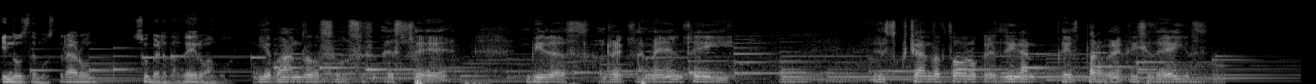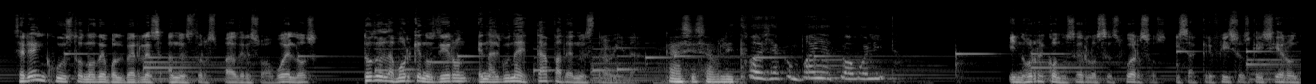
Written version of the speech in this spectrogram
y nos demostraron su verdadero amor. llevando sus este, vidas rectamente y escuchando todo lo que les digan que es para beneficio de ellos. Sería injusto no devolverles a nuestros padres o abuelos todo el amor que nos dieron en alguna etapa de nuestra vida. Gracias, abuelito. Hoy acompaña a tu abuelita. Y no reconocer los esfuerzos y sacrificios que hicieron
